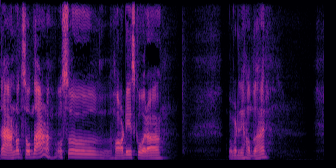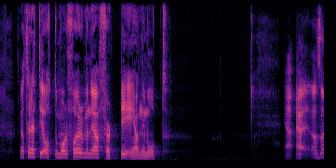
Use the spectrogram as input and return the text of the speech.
Det er nå sånn det er, da. Og så har de scora Hva var det de hadde her? De har 38 mål for, men de har 41 imot. Ja, jeg, altså,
